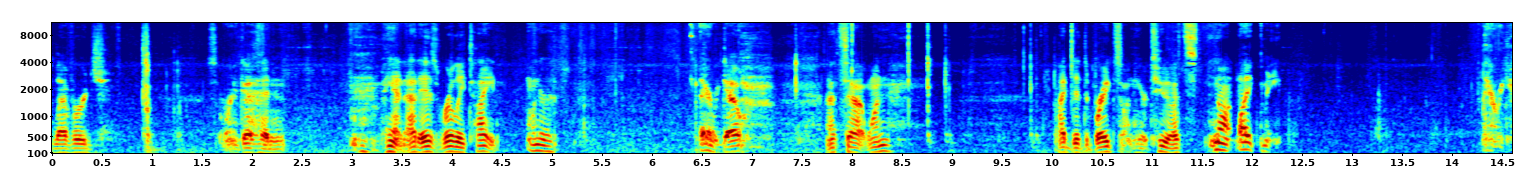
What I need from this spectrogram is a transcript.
leverage. So we're going to go ahead and... Man, that is really tight. wonder... There we go. That's that one. I did the brakes on here too. That's not like me. There we go.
